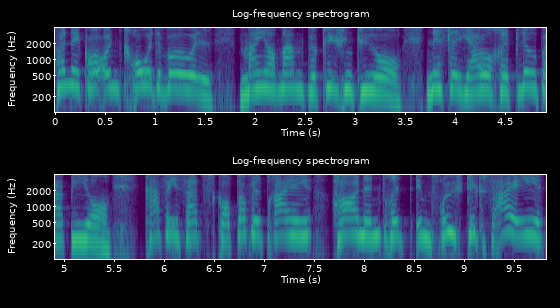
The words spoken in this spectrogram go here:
Honecker und Grotewohl, Meiermampe, Küchentür, Nesseljauche, Klopapier, Kaffeesatz, Kartoffelbrei, Hahnentritt im Frühstücksei.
